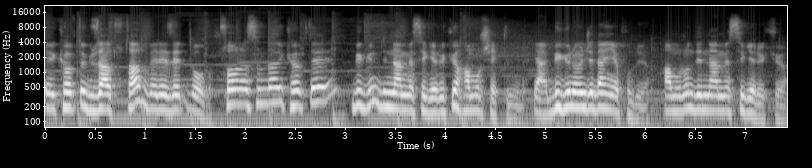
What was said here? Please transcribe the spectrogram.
e, köfte güzel tutar ve lezzetli olur. Sonrasında köfte bir gün dinlenmesi gerekiyor hamur şeklinde. Yani bir gün önceden yapılıyor. Hamurun dinlenmesi gerekiyor.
